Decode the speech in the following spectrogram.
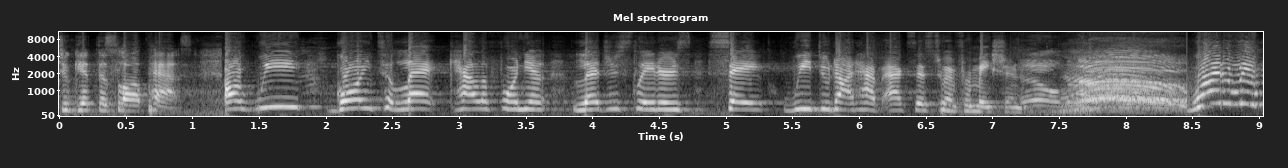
to get this law passed. Are we going to let California legislators say we do not have access to information? Hell no! What do we!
